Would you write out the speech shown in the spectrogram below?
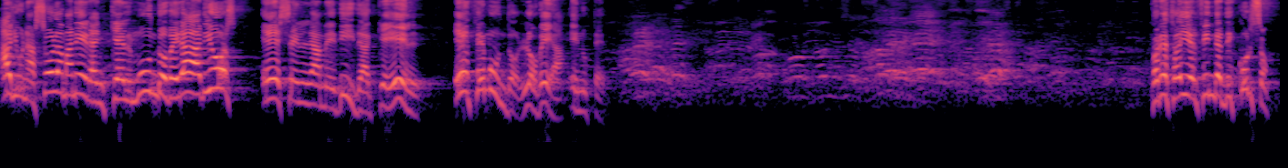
Hay una sola manera en que el mundo verá a Dios, es en la medida que Él, este mundo, lo vea en usted. Por eso ahí el fin del discurso.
